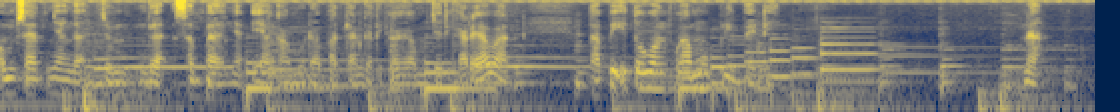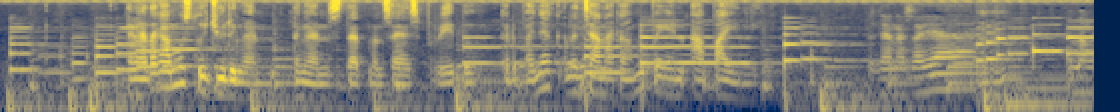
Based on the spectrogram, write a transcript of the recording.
omsetnya nggak nggak sebanyak yang kamu dapatkan ketika kamu jadi karyawan. Tapi itu uang kamu pribadi. Nah ternyata kamu setuju dengan dengan statement saya seperti itu. Ke depannya rencana kamu pengen apa ini? Rencana saya Mhm. memang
